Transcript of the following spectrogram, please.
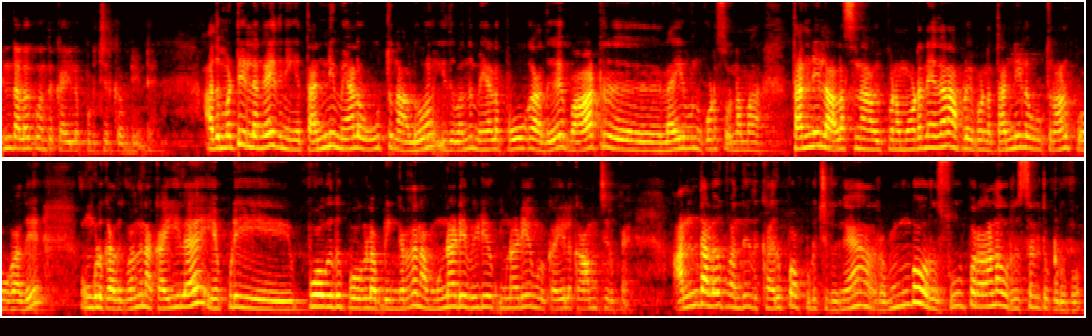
எந்த அளவுக்கு வந்து கையில் பிடிச்சிருக்கு அப்படின்ட்டு. அது மட்டும் இல்லைங்க இது நீங்கள் தண்ணி மேலே ஊற்றுனாலும் இது வந்து மேலே போகாது. வாட்ரு லைவ்னு கூட சொ நம்ம தண்ணியில் அலசினா இப்போ நம்ம உடனே தான் அப்ளை பண்ண தண்ணியில் ஊற்றுனாலும் போகாது. உங்களுக்கு அதுக்கு வந்து நான் கையில் எப்படி போகுது போகலை அப்படிங்கிறத நான் முன்னாடியே வீடியோக்கு முன்னாடியே உங்களுக்கு கையில் காமிச்சிருப்பேன். அந்த அளவுக்கு வந்து இது கருப்பாக பிடிச்சிக்குங்க. ரொம்ப ஒரு சூப்பரான ஒரு ரிசல்ட் கொடுக்கும்.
